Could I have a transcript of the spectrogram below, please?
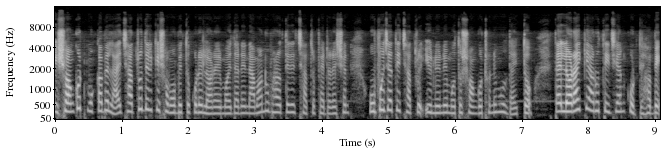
এই সংকট মোকাবেলায় ছাত্রদেরকে সমবেত করে লড়াইয়ের ময়দানে নামানো ভারতের ছাত্র ফেডারেশন উপজাতি ছাত্র ইউনিয়নের মতো সংগঠনের মূল দায়িত্ব। তাই লড়াইকে আরও তেজিয়ান করতে হবে।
